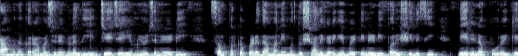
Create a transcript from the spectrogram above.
ರಾಮನಗರ ಮಜರೆಗಳಲ್ಲಿ ಜೆಜೆಎಂ ಯೋಜನೆಯಡಿ ಸಂಪರ್ಕ ಪಡೆದ ಮನೆ ಮತ್ತು ಶಾಲೆಗಳಿಗೆ ಭೇಟಿ ನೀಡಿ ಪರಿಶೀಲಿಸಿ ನೀರಿನ ಪೂರೈಕೆ,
